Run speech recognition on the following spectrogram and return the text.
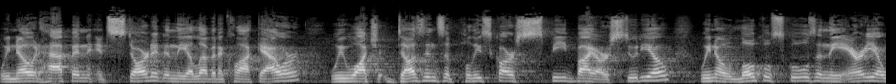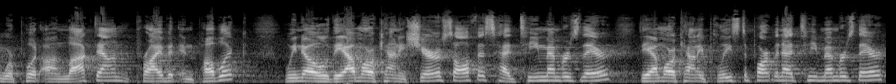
We know it happened. It started in the 11 o'clock hour. We watch dozens of police cars speed by our studio. We know local schools in the area were put on lockdown, private and public. We know the Albemarle County Sheriff's Office had team members there, the Albemarle County Police Department had team members there,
